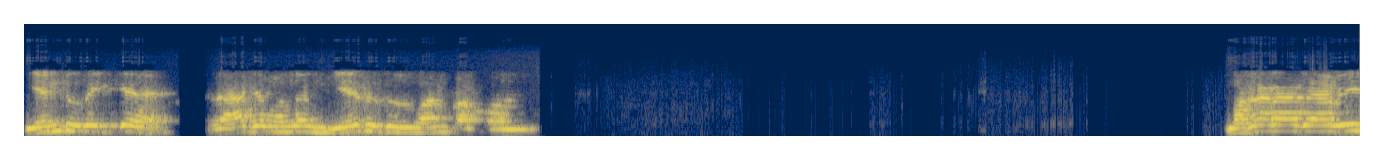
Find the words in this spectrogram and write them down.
என்றுரைக்க ராஜமன்னன் ஏது சொல்வான் பார்ப்பான். மகாராஜாவே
